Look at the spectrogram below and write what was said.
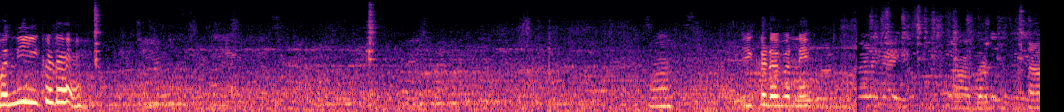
ಬನ್ನಿ ಈ ಕಡೆ. ಈ ಕಡೆ ಬನ್ನಿ. ಹಾ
